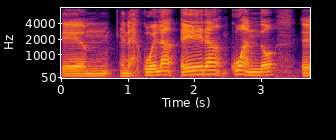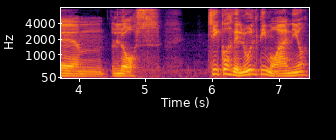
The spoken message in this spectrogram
em, en la escuela era cuando em, los chicos del último año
